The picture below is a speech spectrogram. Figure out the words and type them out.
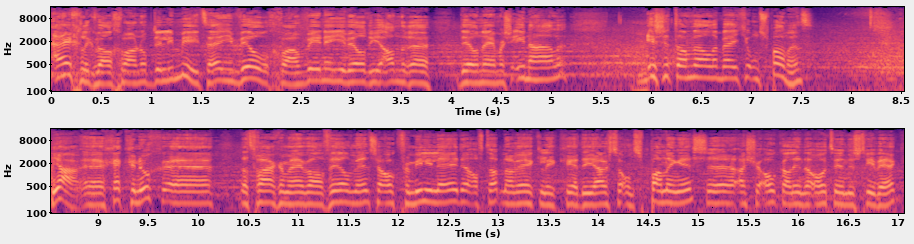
eigenlijk wel gewoon op de limiet. Hè? Je wil gewoon winnen, je wil die andere deelnemers inhalen. Is het dan wel een beetje ontspannend? Ja, uh, gek genoeg. Dat vragen mij wel veel mensen, ook familieleden... of dat nou werkelijk eh, de juiste ontspanning is... Uh, als je ook al in de auto-industrie werkt.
